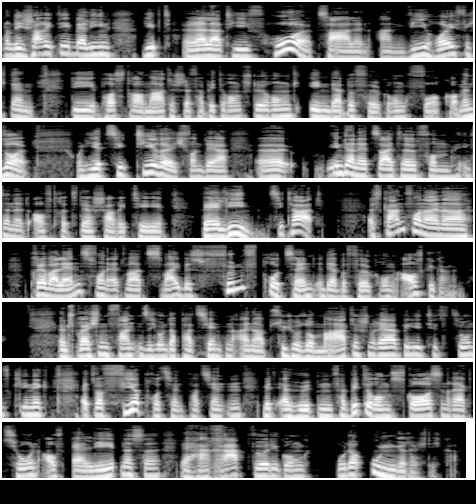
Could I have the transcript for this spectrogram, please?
und die Charité Berlin gibt relativ hohe Zahlen an, wie häufig denn die posttraumatische Verbitterungsstörung in der Bevölkerung vorkommen soll. Und hier zitiere ich von der äh, Internetseite vom Internetauftritt der Charité Berlin. Zitat. Es kann von einer Prävalenz von etwa 2 bis 5 Prozent in der Bevölkerung ausgegangen werden. Entsprechend fanden sich unter Patienten einer psychosomatischen Rehabilitationsklinik etwa 4% Patienten mit erhöhten Verbitterungsscores in Reaktion auf Erlebnisse der Herabwürdigung oder Ungerechtigkeit.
